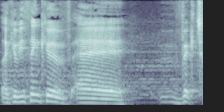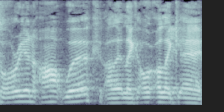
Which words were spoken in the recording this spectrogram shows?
like if you think of. Uh, Victorian artwork, or like or, or like yeah.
